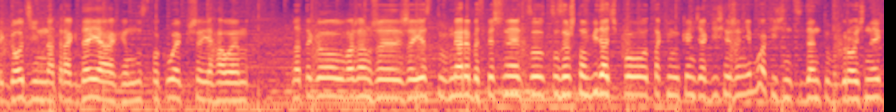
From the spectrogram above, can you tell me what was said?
e, godzin na track dayach, mnóstwo kółek przejechałem, dlatego uważam, że, że jest tu w miarę bezpieczne, co, co zresztą widać po takim weekendzie jak dzisiaj, że nie było jakichś incydentów groźnych.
